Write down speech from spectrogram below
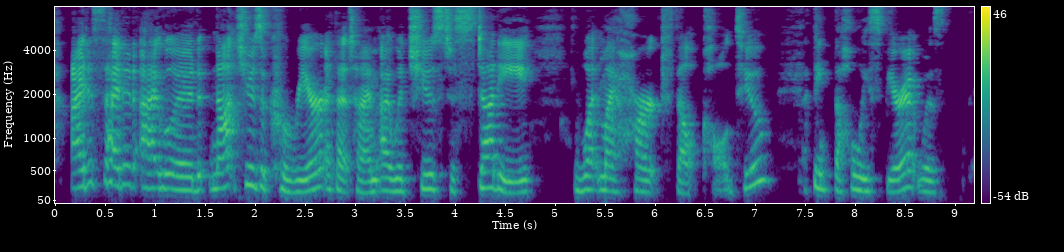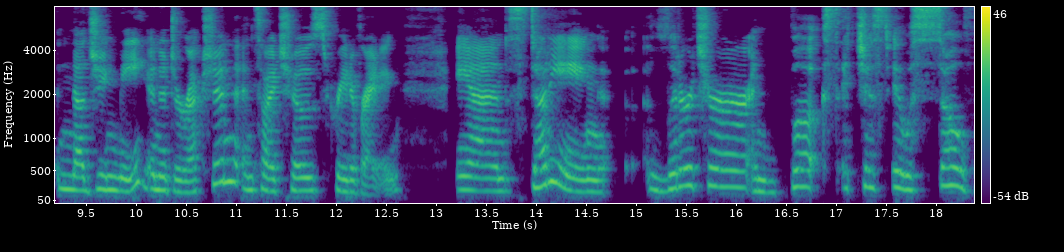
I decided I would not choose a career at that time. I would choose to study what my heart felt called to. I think the Holy Spirit was nudging me in a direction. And so I chose creative writing. And studying literature and books, it just, it was so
